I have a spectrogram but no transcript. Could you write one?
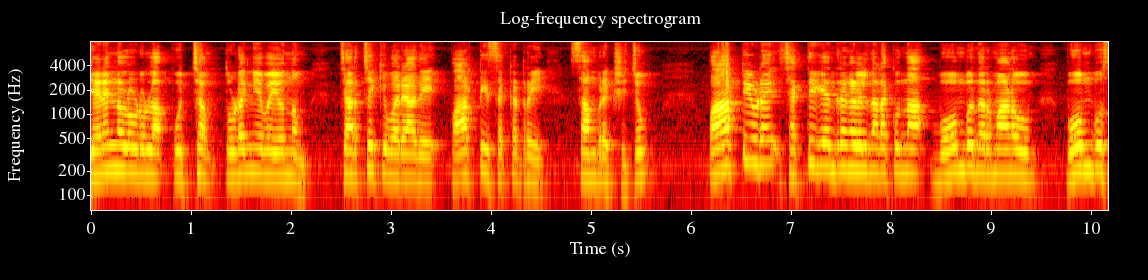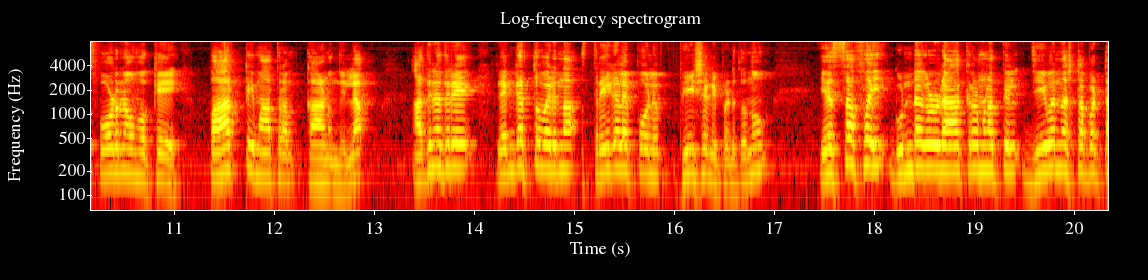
ജനങ്ങളോടുള്ള പുച്ഛം തുടങ്ങിയവയൊന്നും ചർച്ചയ്ക്ക് വരാതെ പാർട്ടി സെക്രട്ടറി സംരക്ഷിച്ചു. പാർട്ടിയുടെ ശക്തി കേന്ദ്രങ്ങളിൽ നടക്കുന്ന ബോംബ് നിർമ്മാണവും ബോംബ് സ്ഫോടനവുമൊക്കെ പാർട്ടി മാത്രം കാണുന്നില്ല. അതിനെതിരെ രംഗത്തു വരുന്ന സ്ത്രീകളെപ്പോലും ഭീഷണിപ്പെടുത്തുന്നു. എസ് എഫ് ഐ ഗുണ്ടകളുടെ ആക്രമണത്തിൽ ജീവൻ നഷ്ടപ്പെട്ട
